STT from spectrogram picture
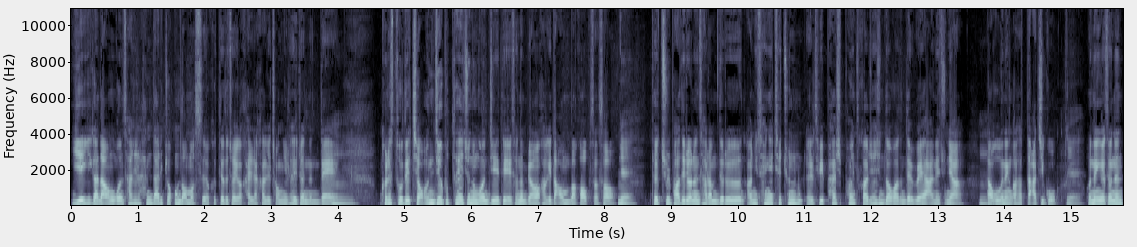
이 얘기가 나온 건 사실 한 달이 조금 넘었어요. 그때도 저희가 간략하게 정리를 해드렸는데 음, 그래서 도대체 언제부터 해주는 건지에 대해서는 명확하게 나온 바가 없어서 예. 대출 받으려는 사람들은 아니 생애 최초는 LTV 80%까지 해준다고 하던데 왜 안 해주냐라고 은행 가서 따지고 예. 은행에서는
